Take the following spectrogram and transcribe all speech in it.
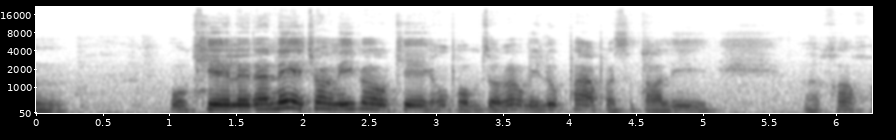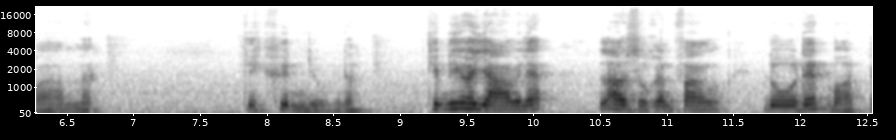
ม โอเคเลยนะเน่ช่วงนี้ก็โอเคของผมส่วนมากมีรูปภาพกับสตอรี่ข้อความนะ ที่ขึ้นอยู่นะคลิปนี้ก็ยาวไปแล้ว เล่าสู่กันฟังดูเดดบอร์ดไป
